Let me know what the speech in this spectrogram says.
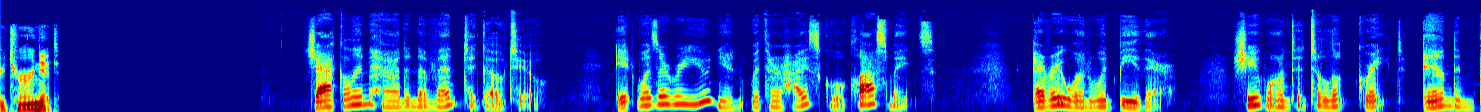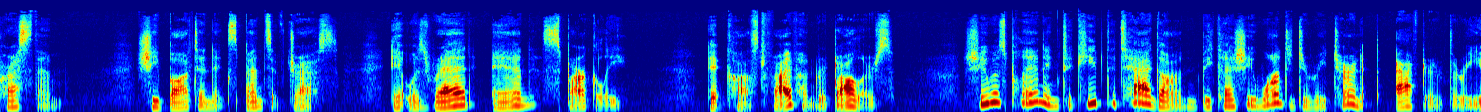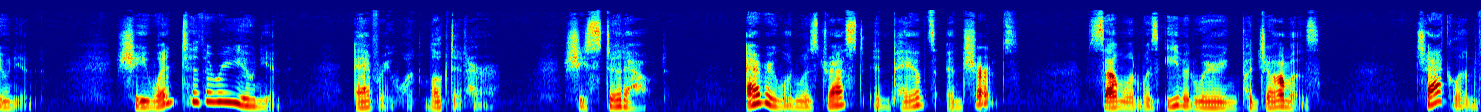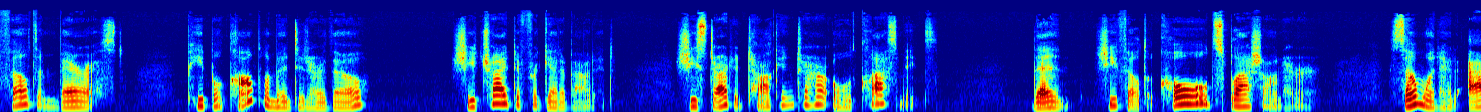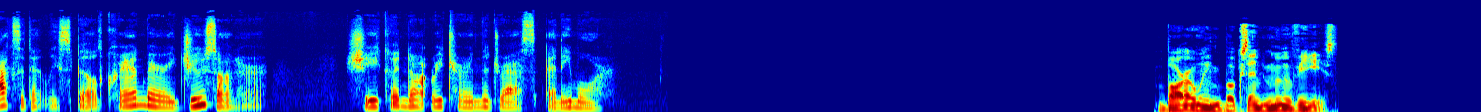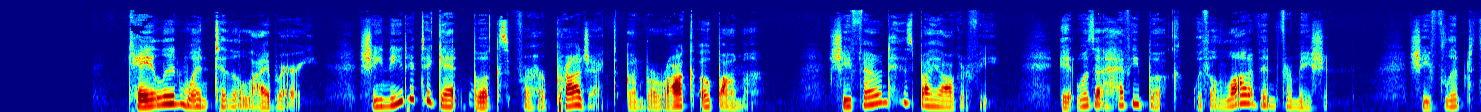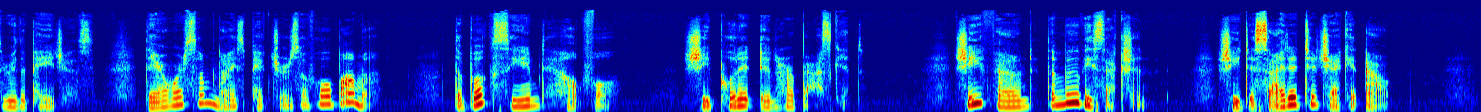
return it. Jacqueline had an event to go to. It was a reunion with her high school classmates. Everyone would be there. She wanted to look great and impress them. She bought an expensive dress. It was red and sparkly. It cost five hundred dollars. She was planning to keep the tag on because she wanted to return it after the reunion. She went to the reunion. Everyone looked at her. She stood out. Everyone was dressed in pants and shirts. Someone was even wearing pajamas. Jacqueline felt embarrassed. People complimented her, though. She tried to forget about it. She started talking to her old classmates. Then she felt a cold splash on her. Someone had accidentally spilled cranberry juice on her. She could not return the dress any more. Borrowing books and movies. Kaylin went to the library. She needed to get books for her project on Barack Obama. She found his biography. It was a heavy book with a lot of information. She flipped through the pages. There were some nice pictures of Obama. The book seemed helpful. She put it in her basket. She found the movie section. She decided to check it out.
